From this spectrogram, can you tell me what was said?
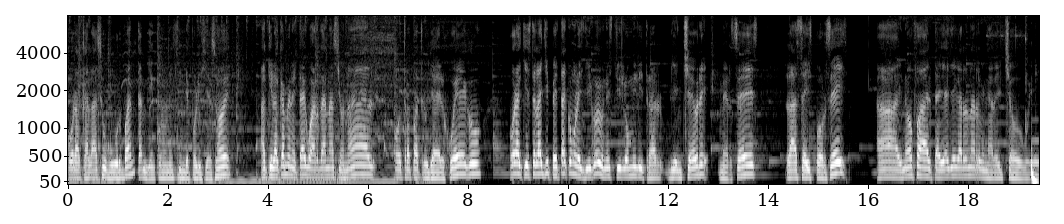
Por acá la Suburban, también con un skin de policía suave. Aquí la camioneta de Guardia Nacional, otra patrulla del juego. Por aquí está la Jeepeta, como les digo, de un estilo militar bien chévere. Mercedes, la 6x6. Ay, no falta, ya llegaron a arruinar el show, güey.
